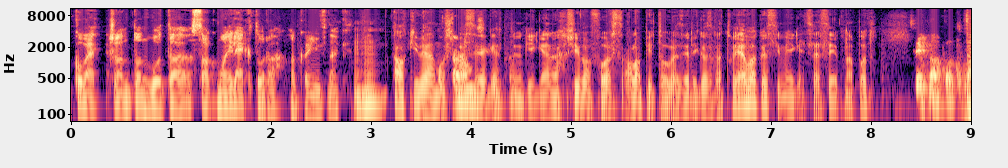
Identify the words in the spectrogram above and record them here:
Kovács Anton volt a szakmai lektora a könyvnek. Uh-huh. Akivel most Köszönöm beszélgettünk, szépen. igen, a Shiva Force alapító vezérigazgatójával. Köszi még egyszer, szép napot! Szép napot!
